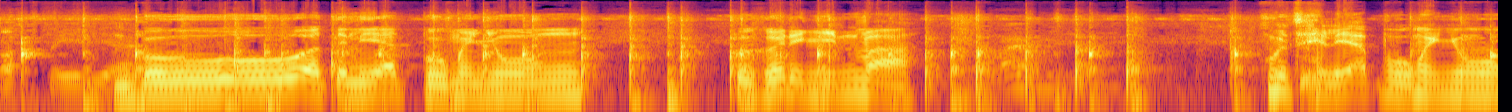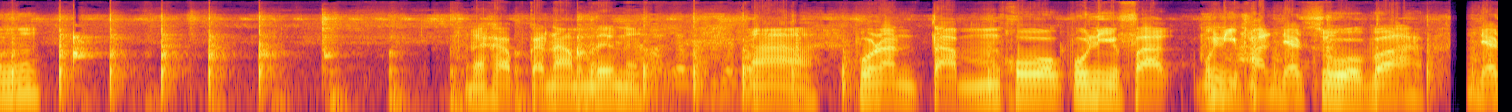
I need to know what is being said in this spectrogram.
ออสเตรเลียบูออสเตรเลียปลูกไม่ยุงเพิ่งเคยได้ยินว่ะ ออสเตรเลียปลูกไม่ยุงนะครับกระนำเลยนะอ่าผู้นั้นต่ำโคกผู้นี้ฟักผู้นี้พันยาสูบว่ายา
